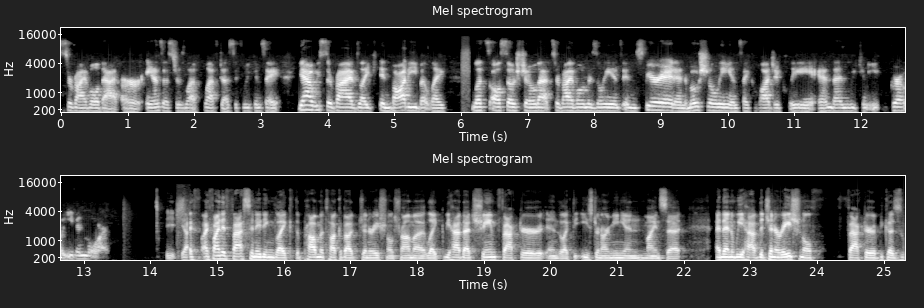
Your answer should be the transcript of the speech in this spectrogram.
survival that our ancestors left left us. If we can say, yeah, we survived like in body, but like let's also show that survival and resilience in spirit and emotionally and psychologically, and then we can eat, grow even more I, I, find it fascinating, like the problem to talk about generational trauma. Like we have that shame factor in like the Eastern Armenian mindset, and then we have the generational factor because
